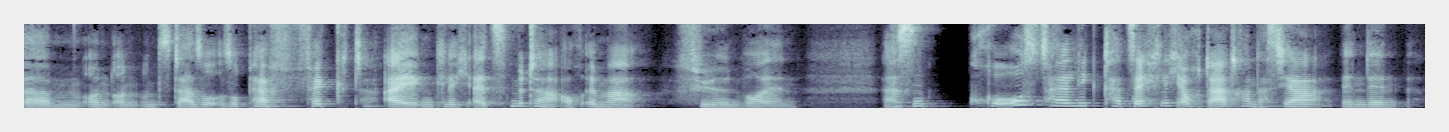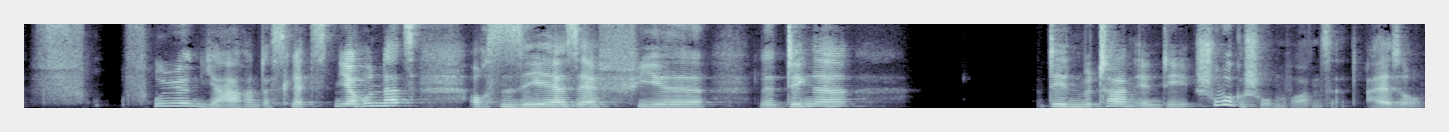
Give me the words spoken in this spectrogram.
ähm, und, und uns da so, so perfekt eigentlich als Mütter auch immer fühlen wollen? Das ist ein Großteil liegt tatsächlich auch daran, dass ja in den frühen Jahren des letzten Jahrhunderts auch sehr, sehr viele Dinge den Müttern in die Schuhe geschoben worden sind. Also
